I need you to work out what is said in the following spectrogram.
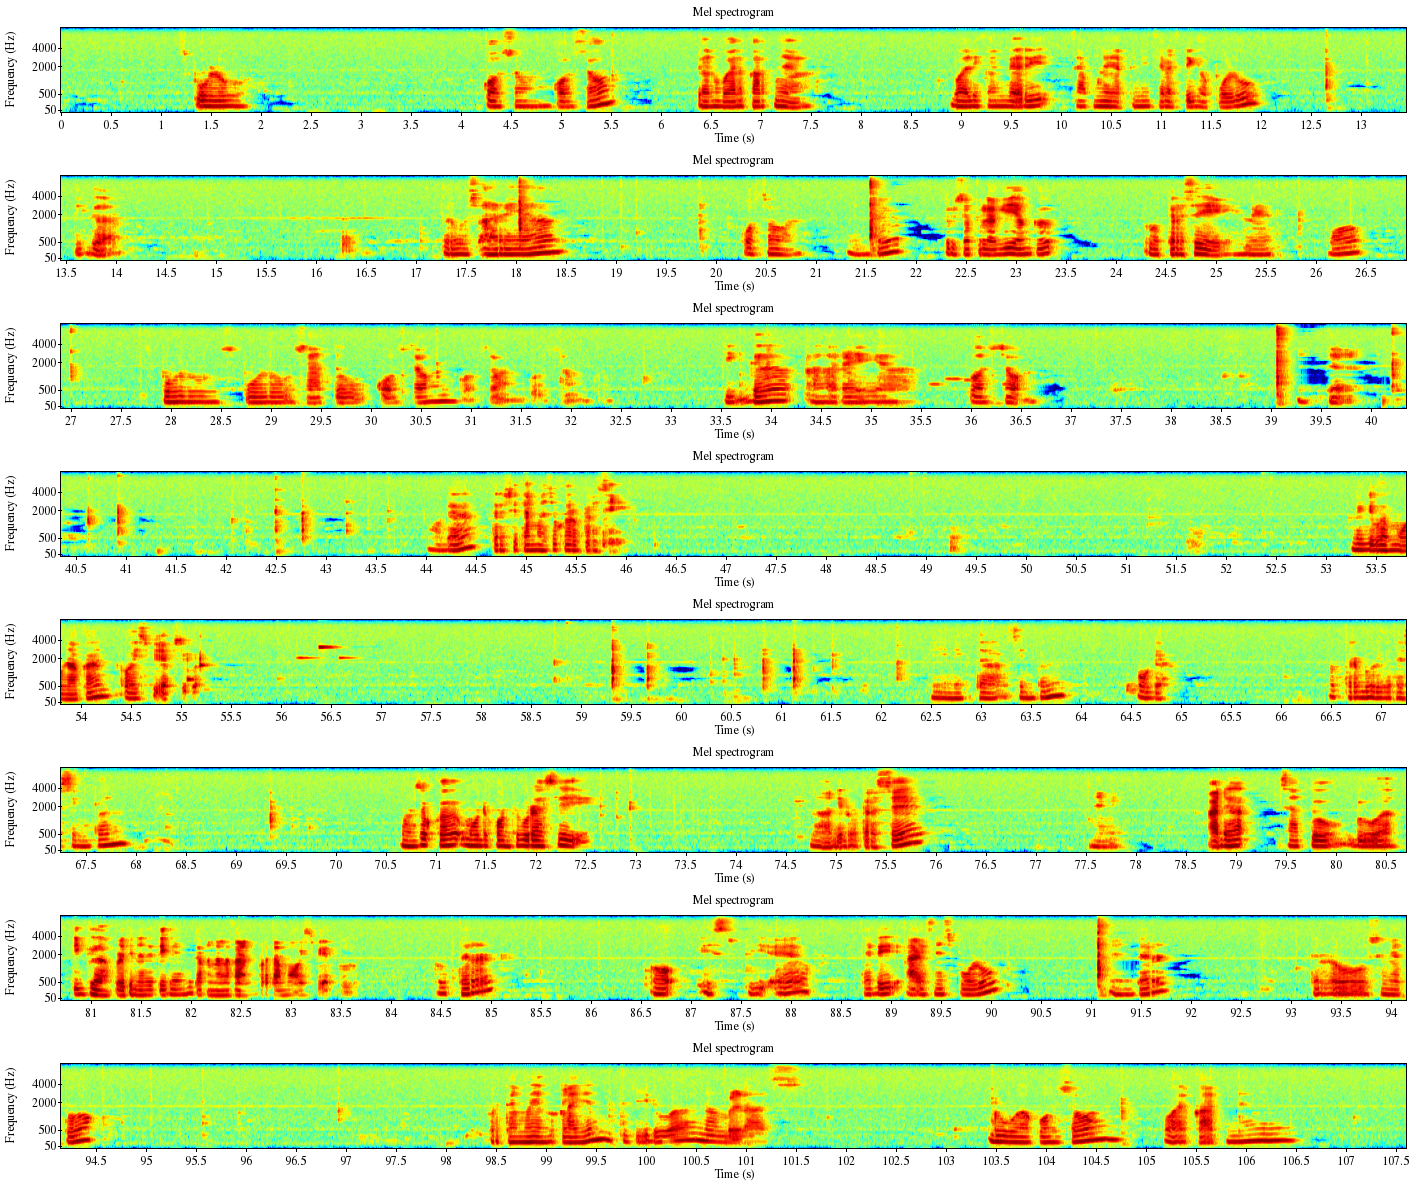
10 kosong kosong. Dan wildcardnya. Balikan dari subnet ini jelas 30 3 terus area kosong. Enter. Terus satu lagi yang ke router C network 10 10 1 kosong kosong kosong. 3 area kosong. Enter Udah, terus kita masuk ke C. Ini juga menggunakan OSPF juga. Ini kita simpan. udah. Router baru kita simpan masuk ke mode konfigurasi nah di router C. Ini. Ada 1, 2, 3 berarti nanti tiga yang kita kenalkan. Pertama OSPF dulu. Router. OSPF tadi AS nya 10 enter. Terus network. Pertama yang ke klien 72 16 20 wildcardnya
